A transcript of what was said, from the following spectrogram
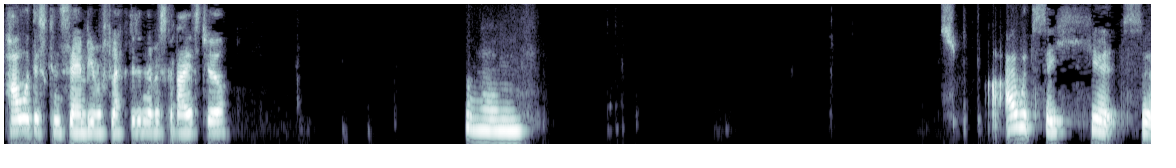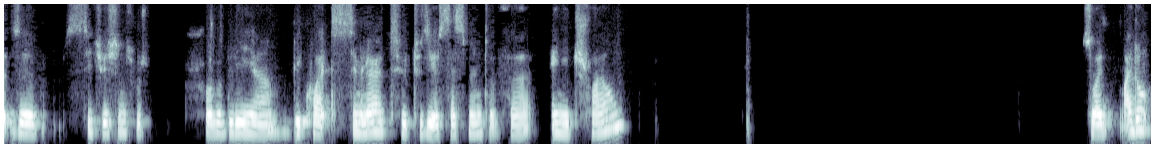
How would this concern be reflected in the risk of bias tool? Um, I would say here uh, the situations would probably um, be quite similar to, to the assessment of uh, any trial. So I, I don't,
